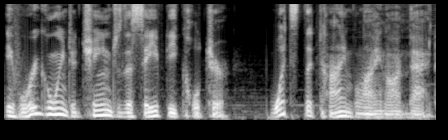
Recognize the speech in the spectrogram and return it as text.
if we're going to change the safety culture, what's the timeline on that?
